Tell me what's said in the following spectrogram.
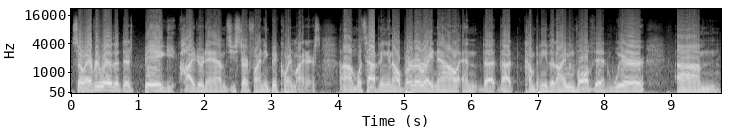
So everywhere that there's big hydro dams, you start finding Bitcoin miners. Um, what's happening in Alberta right now, and that that company that I'm involved in, we're um,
